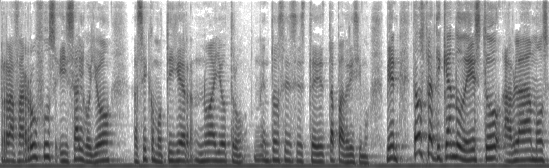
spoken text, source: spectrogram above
Rafa Rufus y salgo yo, así como Tiger, no hay otro. Entonces, este está padrísimo. Bien, estamos platicando de esto, hablábamos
